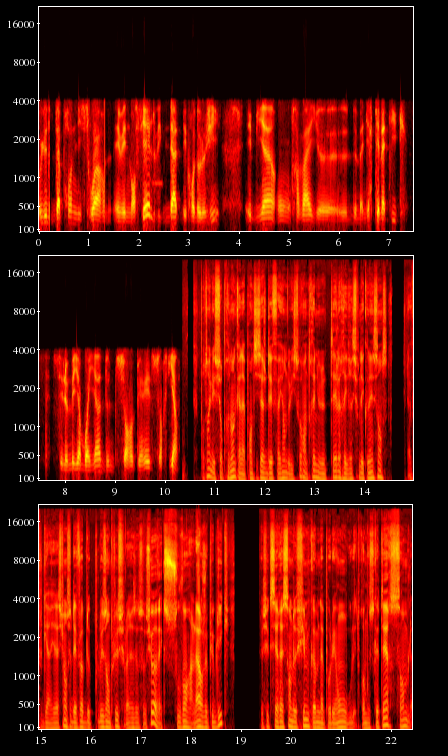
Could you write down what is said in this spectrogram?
Au lieu d'apprendre l'histoire événementielle, avec des dates, des chronologies, eh bien, on travaille euh, de manière thématique. C'est le meilleur moyen de se repérer ce rien. Pourtant, il est surprenant qu'un apprentissage défaillant de l'histoire entraîne une telle régression des connaissances. La vulgarisation se développe de plus en plus sur les réseaux sociaux, avec souvent un large public. Le succès récent de films comme Napoléon ou Les Trois Mousquetaires semble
